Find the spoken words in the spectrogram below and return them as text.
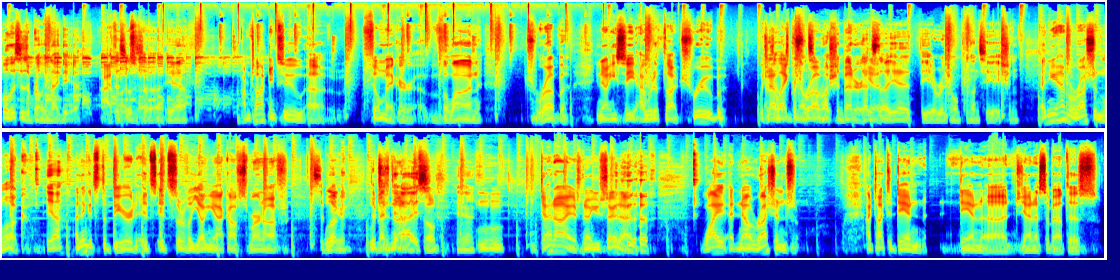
Well, this is a brilliant idea. I this thought is, so. uh, yeah. I'm talking to uh, filmmaker Vilan Trub. You know, you see, I would have thought Trub, Which I like it's pronounced in Trub Russian. better. That's yeah. the yeah the original pronunciation. and you have a Russian look. Yeah. I think it's the beard. It's it's sort of a young Yakov the look, beard. which is not eyes. insult. Yeah. hmm Dead eyes. Now you say that. Why now Russians? I talked to Dan Dan uh, Janis about this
